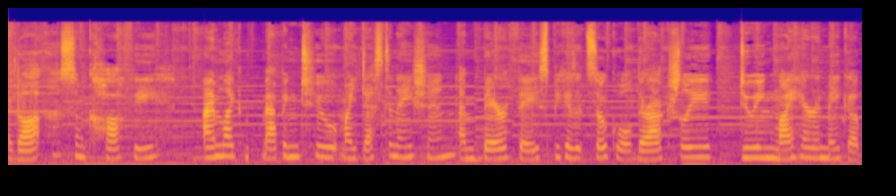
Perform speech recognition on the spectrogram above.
I got some coffee. I'm like mapping to my destination. I'm barefaced because it's so cold. They're actually doing my hair and makeup.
